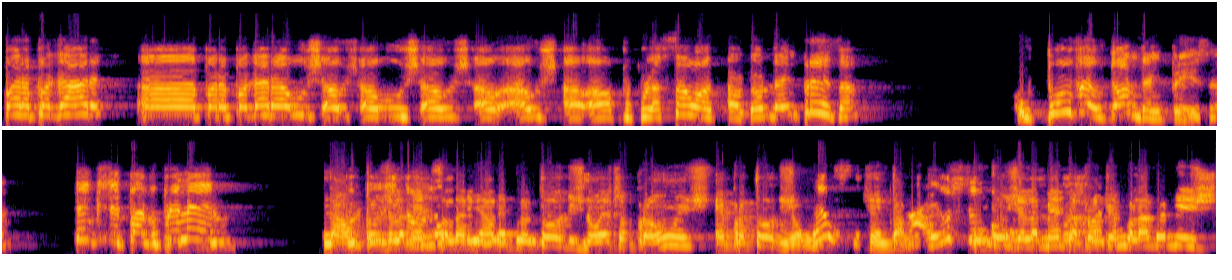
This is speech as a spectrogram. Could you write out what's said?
Para pagar, uh, para pagar aos, aos, aos, aos, aos, à população, ao, ao dono da empresa. O povo é o dono da empresa. Tem que ser pago primeiro. Não, o congelamento salarial é para todos, não é só para uns, é para todos. Eu, então, ah, eu sei, o congelamento, a própria palavra diz.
